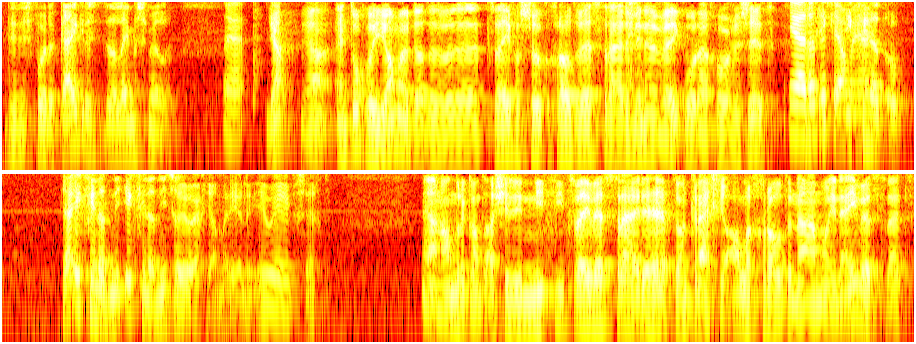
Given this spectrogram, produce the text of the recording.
dit is voor de kijker is dit alleen maar smullen. Ja. Ja, ja, en toch wel jammer dat er twee van zulke grote wedstrijden binnen een week worden georganiseerd. Ja, dat Ja, is ik, jammer. Ik vind ja. dat ook, ja, ik vind dat, niet, ik vind dat niet zo heel erg jammer, eerlijk, heel eerlijk gezegd. Ja, aan de andere kant, als je die- niet die twee wedstrijden hebt, dan krijg je alle grote namen in één wedstrijd.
